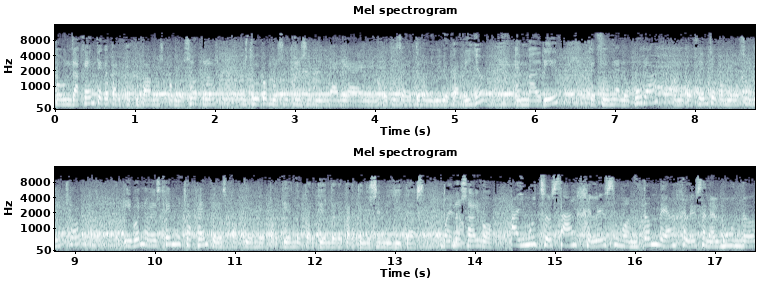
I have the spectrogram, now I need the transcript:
con la gente que participamos con vosotros. Estuve con vosotros en Mindalia, en, precisamente con Emilio Carrillo, en Madrid, que fue una locura, con el concierto, como ya os he dicho. Y bueno, es que hay mucha gente partiendo, partiendo, partiendo, repartiendo semillitas. Bueno, Dinos algo. Hay muchos ángeles, un montón de ángeles en el mundo,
